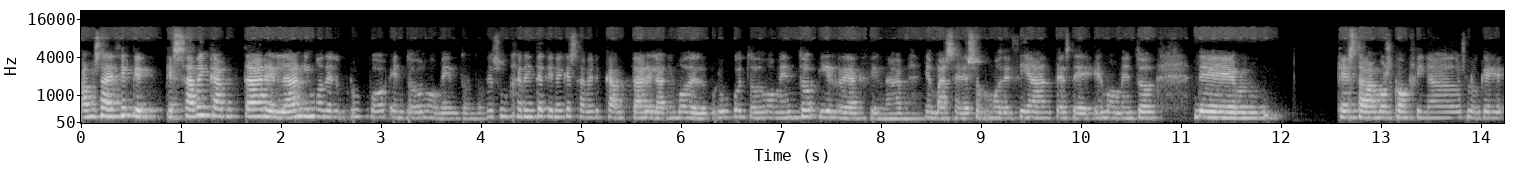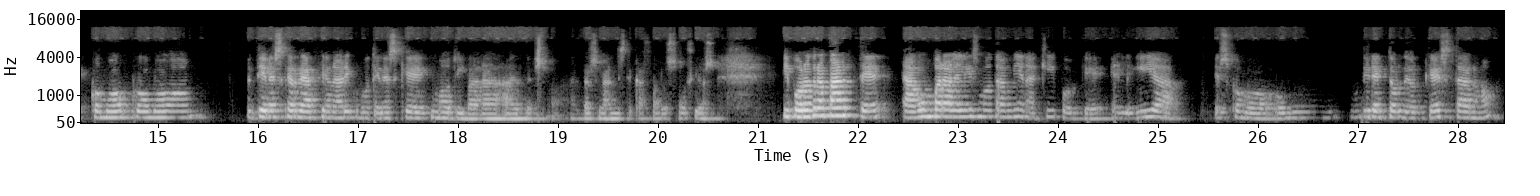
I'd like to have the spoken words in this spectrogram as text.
vamos a decir que, sabe captar el ánimo del grupo en todo momento. Entonces, un gerente tiene que saber captar el ánimo del grupo en todo momento y reaccionar en base a eso, como decía antes, del el momento de mm, que estábamos confinados, lo que, cómo, cómo tienes que reaccionar y cómo tienes que motivar al, personal, al personal, en este caso a los socios. Y por otra parte, hago un paralelismo también aquí porque el guía es como un un director de orquesta, ¿no?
